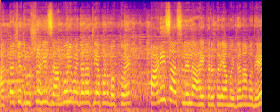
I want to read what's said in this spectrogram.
आत्ताची दृश्य ही जांभोरी मैदानातली आपण बघतोय. पाणी साचलेलं आहे खरं तर या मैदानामध्ये.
